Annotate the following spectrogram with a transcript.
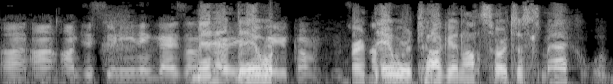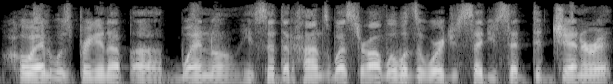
Uh, I, I'm just tuning in, guys. I'm Man, sorry they were- your conversation. They were talking all sorts of smack. Joel was bringing up uh, bueno. He said that Hans Westerhof. What was the word you said? You said degenerate,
